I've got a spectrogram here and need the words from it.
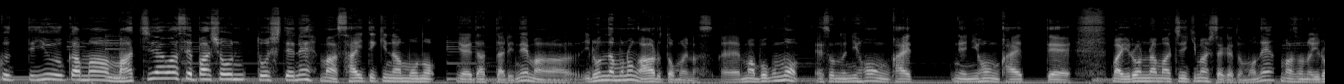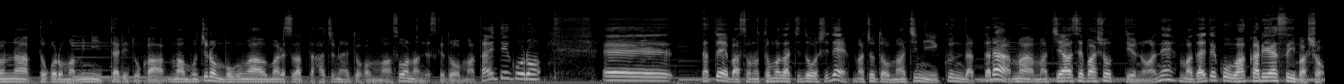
クっていうか、まあ、待ち合わせ場所としてね、まあ、最適なものだったりね、まあ、いろんなものがあると思います。えー、まあ、僕もその日本帰ってね、日本帰って、まあ、いろんな街行きましたけどもね、まあ、そのいろんなところ、まあ、見に行ったりとか、まあ、もちろん僕が生まれ育った八戸とかもまあそうなんですけど、まあ、大抵この、えー、例えばその友達同士で、まあ、ちょっと街に行くんだったら、まあ、待ち合わせ場所っていうのはね、まあ、大体こう分かりやすい場所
